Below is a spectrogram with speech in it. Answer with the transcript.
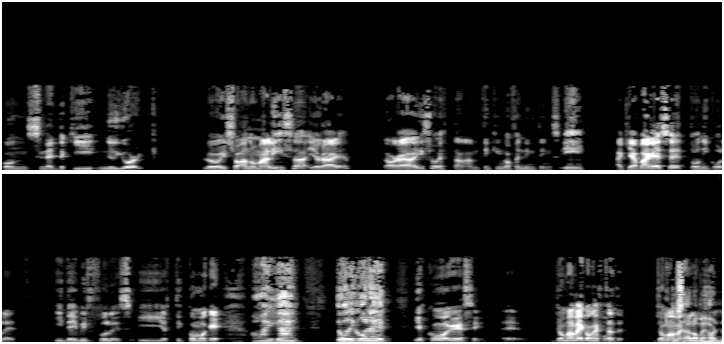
con Key New York, luego hizo Anomaliza y ahora, ahora hizo esta, I'm Thinking of Ending Things. Y aquí aparece Tony Collette y David Fullis. Y yo estoy como que, oh my god, Tony Collette. Y es como que sí. Eh, yo mamé con esta. Yo mamé. ¿Y lo mejor?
